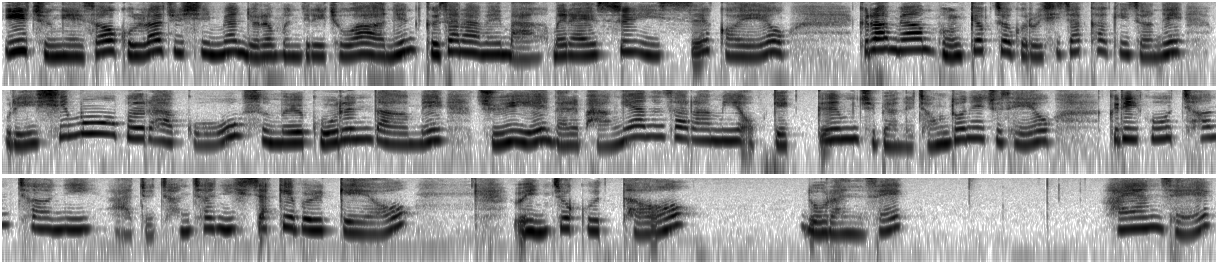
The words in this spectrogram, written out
이 중에서 골라주시면 여러분들이 좋아하는 그 사람의 마음을 알 수 있을 거예요. 그러면 본격적으로 시작하기 전에 우리 심호흡을 하고 숨을 고른 다음에 주위에 나를 방해하는 사람이 없게끔 주변을 정돈해 주세요. 그리고 천천히 아주 천천히 시작해 볼게요. 왼쪽부터 노란색, 하얀색,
